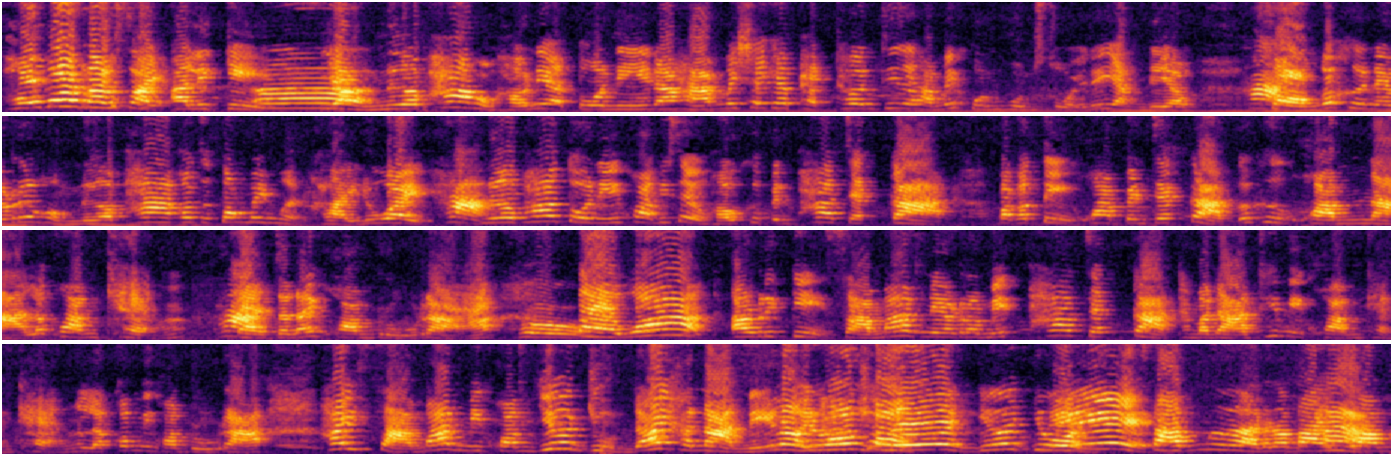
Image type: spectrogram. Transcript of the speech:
เพราะว่าเราใส่อาริกิ เออออย่างเนื้อผ้าของเขาเนี่ยตัวนี้นะคะ ไม่ใช่แค่แพทเทิร์น ที่จะทำให้คุณหุ่นสวยได้อย่างเดียวค่ะสองก็คือในเรื่องของเนื้อผ้าก็จะต้องไม่เหมือนใครด้วย ค่ะ เนื้อผ้าตัวนี้ความพิเศษของเขาคือเป็นผ้าแจ็คการ์ดปกติความเป็นแจ็คการ์ดก็คือความหนาและความแข็ง ค่ะ แต่จะได้ความหรูหรา ถูก แต่ว่าอาริกิสามารถเนรมิตผ้าแจ็คการ์ดธรรมดาที่มีความแข็งแข็งๆแล้วก็มีความหรูหราให้สามารถมีความยืดหยุ่นได้ขนาดนี้เลยยืคุณดผู้ชม ยืดยืดหยุ่นนี่ซับเหงื่อระบายค่ะความ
